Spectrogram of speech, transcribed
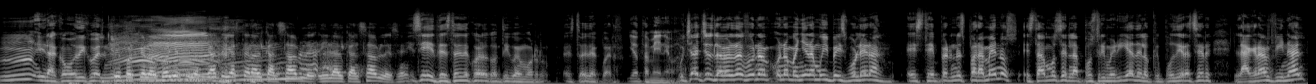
Mm, mira, como dijo el... sí, porque los Dodgers y los. Gigantes ya están alcanzables, inalcanzables, ¿eh? Sí, te estoy de acuerdo contigo, amor. Estoy de acuerdo. Yo también, Eva. Muchachos, la verdad fue una, una mañana muy beisbolera, este, pero no es para menos. Estamos en la postrimería de lo que pudiera ser la gran final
